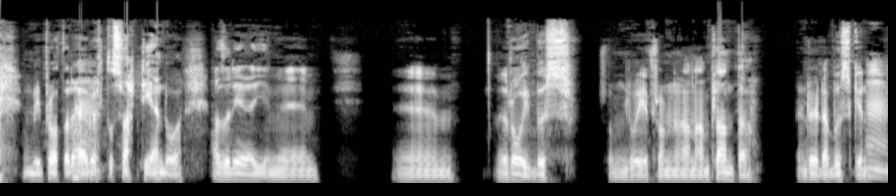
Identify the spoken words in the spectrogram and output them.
om vi pratar det här mm. rött och svart igen då. Alltså det är eh, eh, rojbus som då är från en annan planta, den röda busken. Mm.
